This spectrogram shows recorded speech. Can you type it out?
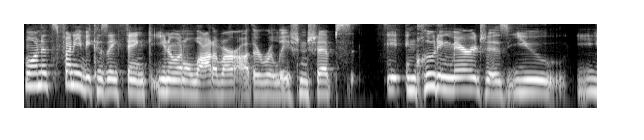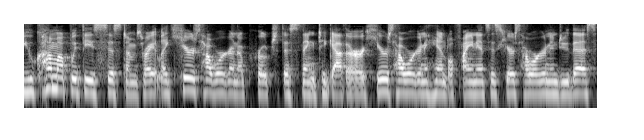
Well, and it's funny because I think, you know, in a lot of our other relationships, including marriages you you come up with these systems right? Like here's how we're going to approach this thing together. Here's how we're going to handle finances. Here's how we're going to do this.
